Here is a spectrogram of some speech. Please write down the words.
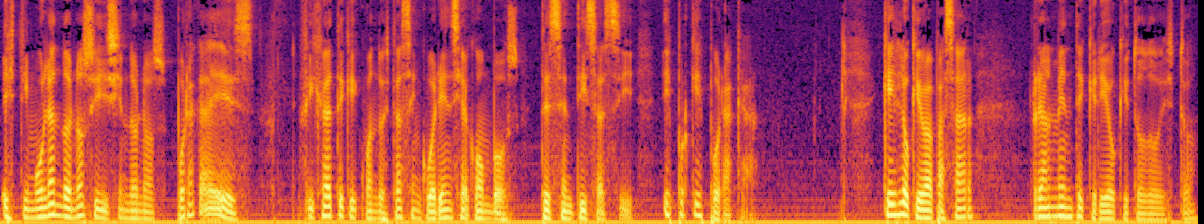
estimulándonos y diciéndonos, por acá es, fíjate que cuando estás en coherencia con vos, te sentís así, es porque es por acá. ¿Qué es lo que va a pasar? Realmente creo que todo esto,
